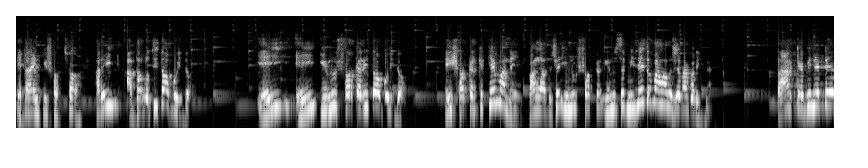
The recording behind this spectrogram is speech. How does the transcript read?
এটা আইন কি স্বচ্ছ? আর এই আদালতই তো অবৈধ। এই এই ইউনুস সরকারই তো অবৈধ। এই সরকারকে কে মানে? বাংলাদেশের ইউনুস সরকার, ইউনুসের নিজেই তো বাংলাদেশের নাগরিক না। তার ক্যাবিনেটের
